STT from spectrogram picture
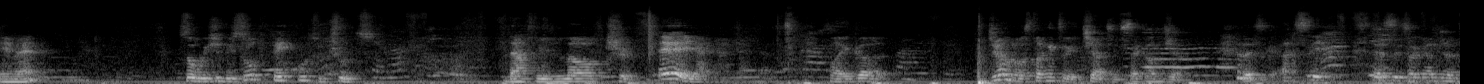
Amen. So we should be so faithful to truth that we love truth. Hey, yeah, yeah, yeah. My God. John was talking to a church in Second John. Let's go. See. Let's see Second John.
